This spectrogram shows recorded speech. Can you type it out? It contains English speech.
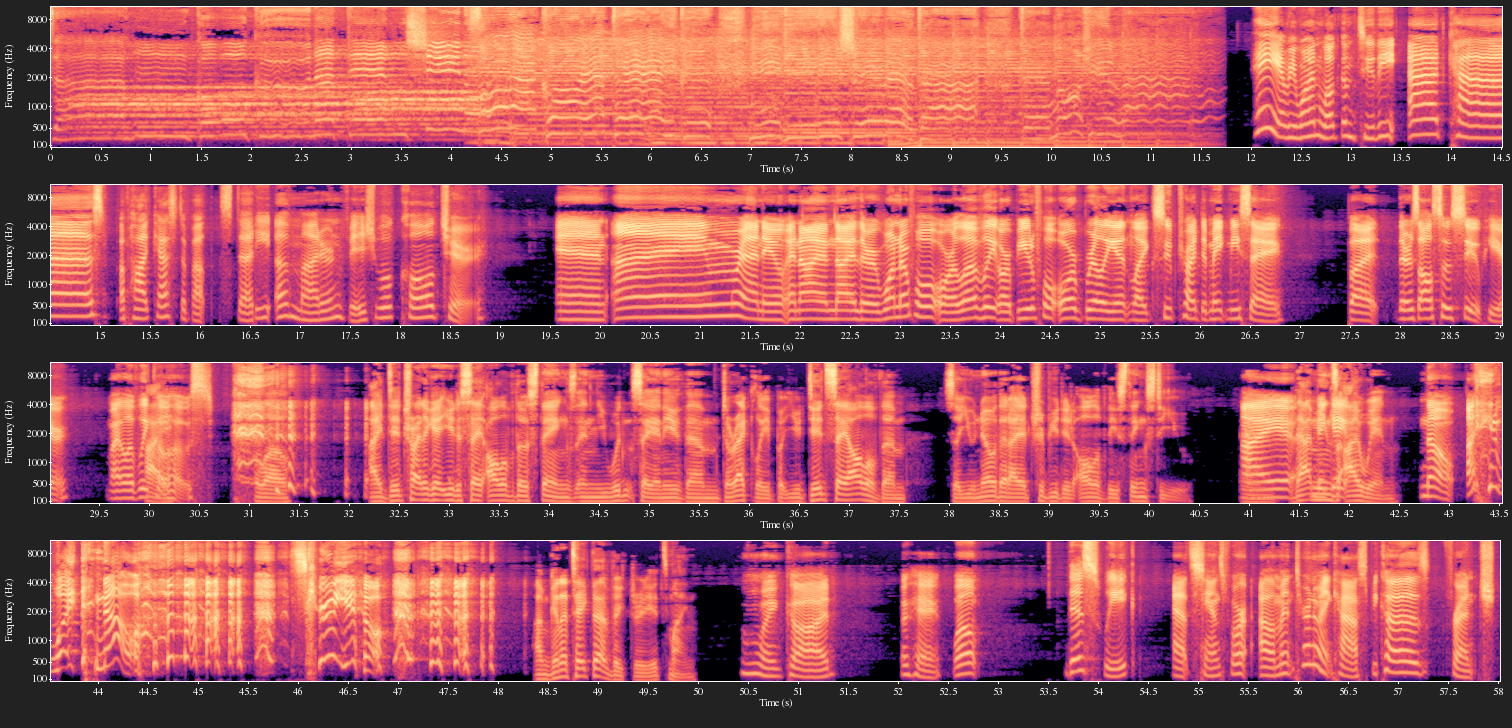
残酷な天使の空越えていく握りしめた手のひら Hey everyone, welcome to the Adcast, a podcast about the study of modern visual culture. And I'm Ranu, and I am neither wonderful or lovely or beautiful or brilliant like Soup tried to make me say. But there's also Soup here, my lovely Hi. co-host. Hello. I did try to get you to say all of those things, and you wouldn't say any of them directly, but you did say all of them, so you know that I attributed all of these things to you. And I that means negate- I win. No, I what? No, screw you. I'm gonna take that victory. It's mine. Oh my god. Okay, well, this week at stands for Element Tournament Cast because French.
